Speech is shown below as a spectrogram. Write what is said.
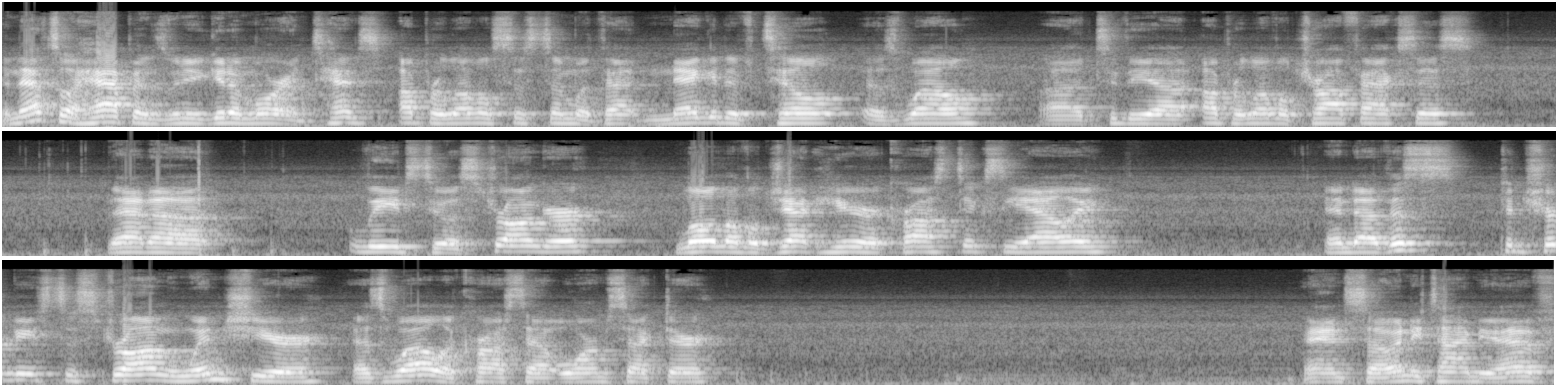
And that's what happens when you get a more intense upper level system with that negative tilt as well uh, to the uh, upper level trough axis. That uh, leads to a stronger low level jet here across Dixie Alley. And uh, this contributes to strong wind shear as well across that warm sector. And so anytime you have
